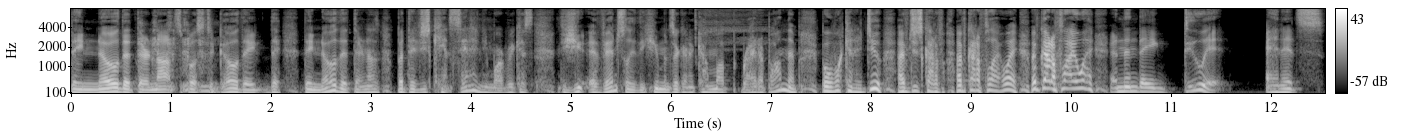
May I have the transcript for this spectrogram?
they know that they're not supposed to go they they, they know that they're not but they just can't stand anymore because the, eventually the humans are going to come up right up on them but what can i do i've just got to i've got to fly away i've got to fly away and then they do it and it's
